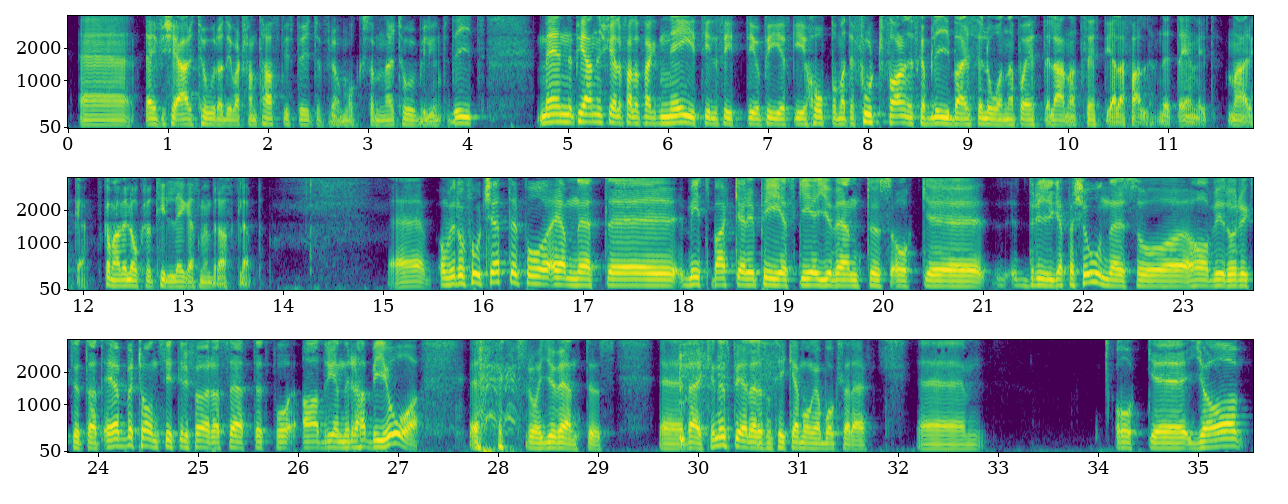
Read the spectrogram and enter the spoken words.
Eh, I och för sig Artur hade ju varit fantastiskt byte för dem också, men Artur vill ju inte dit. Men Pjanic ska i alla fall ha sagt nej till City och PSG i hopp om att det fortfarande ska bli Barcelona på ett eller annat sätt i alla fall. Detta enligt Marca. Ska man väl också tillägga som en brasklapp. Eh, om vi då fortsätter på ämnet eh, mittbackar i PSG, Juventus och eh, dryga personer så har vi då ryktet att Everton sitter i förarsätet på Adrien Rabiot eh, från Juventus. Eh, verkligen en spelare som tickar många boxar där. Eh, och eh, ja,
